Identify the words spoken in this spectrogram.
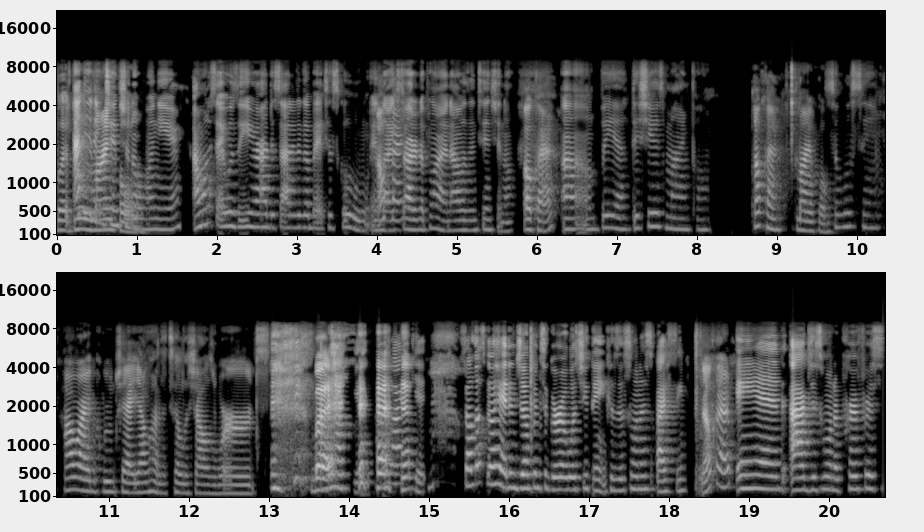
But I did intentional one year. I want to say it was the year I decided to go back to school and like started applying. I was intentional. Okay. Um, but yeah, this year's mindful. Okay. Mindful. So we'll see. All right, group chat. Y'all have to tell us y'all's words. I But like it. I like it. So let's go ahead and jump into girl. What you think? Because this one is spicy. okay. And I just want to preface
